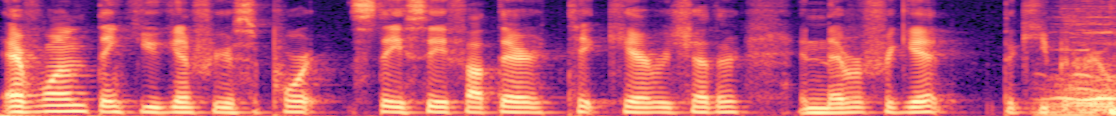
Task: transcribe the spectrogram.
everyone, thank you again for your support. Stay safe out there. Take care of each other, and never forget to keep it real.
